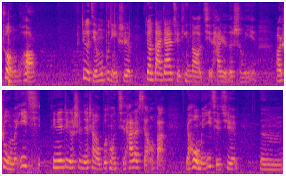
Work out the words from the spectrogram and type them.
状况。这个节目不仅是让大家去听到其他人的声音，而是我们一起听听这个世界上有不同其他的想法，然后我们一起去嗯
